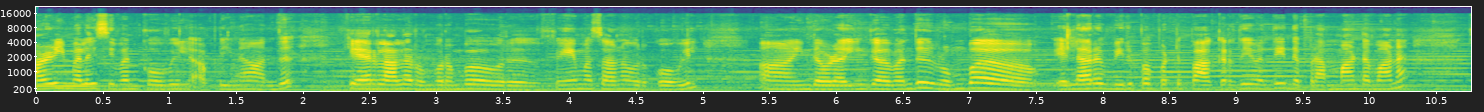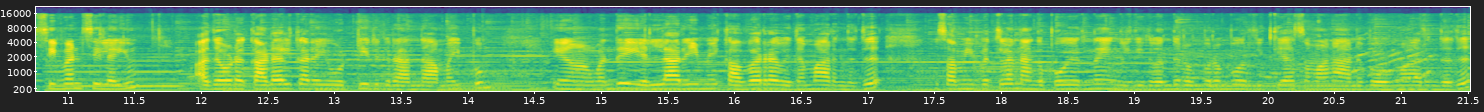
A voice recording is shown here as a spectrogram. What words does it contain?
ஆழிமலை சிவன் கோவில் அப்படின்னா வந்து கேரளாவில் ரொம்ப ரொம்ப ஒரு ஃபேமஸான ஒரு கோவில். இதோட இங்கே வந்து ரொம்ப எல்லாரும் விருப்பப்பட்டு பார்க்குறதே வந்து இந்த பிரம்மாண்டமான சிவன் சிலையும் அதோட கடற்கரை ஒட்டி இருக்கிற அந்த அமைப்பும் வந்து எல்லாரையுமே கவர்ற விதமாக இருந்தது. சமீபத்தில் நாங்கள் போயிருந்தோம். எங்களுக்கு இது வந்து ரொம்ப ரொம்ப ஒரு வித்தியாசமான அனுபவமாக இருந்தது.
